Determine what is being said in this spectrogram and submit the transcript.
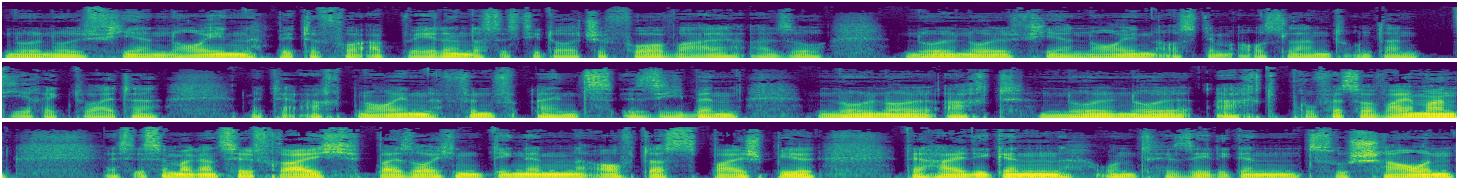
0049 bitte vorab wählen, das ist die deutsche Vorwahl, also 0049 aus dem Ausland und dann direkt weiter mit der 89517 008 008. Professor Weimann, es ist immer ganz hilfreich, bei solchen Dingen auf das Beispiel der Heiligen und Seligen zu schauen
